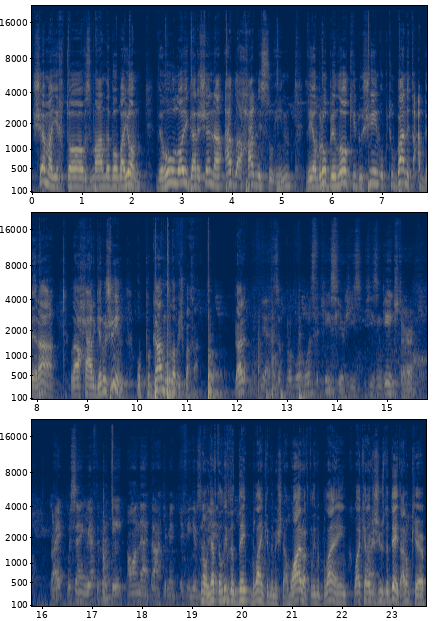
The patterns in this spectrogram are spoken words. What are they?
Shema yichtov zman lebo bayom. Vehu lo yigareshena ad la'ahar nisuin, ve'yomru bilo kiddushin uktuba net'abera la'ahar gerushin, upgam hu la'mishpacha. Got it? Yeah, so, but what's the case here? He's, he's engaged to her right? We're saying we have to put a date on that document if he gives. No, you have to leave the date blank in the Mishnah. Why do I have to leave it blank? Why can't I just use the date? I don't care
